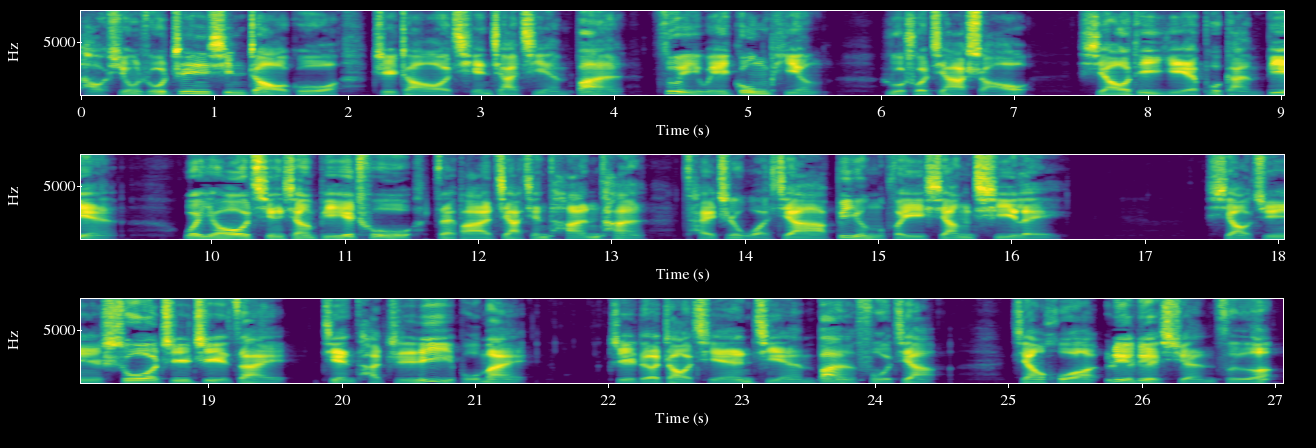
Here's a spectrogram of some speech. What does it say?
老兄如真心照顾，只照钱价减半，最为公平。若说价少，小弟也不敢变，唯有请向别处再把价钱谈谈，才知我家并非相欺嘞。”小军说之志在，见他执意不卖，只得照钱减半付价，将货略略选择。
